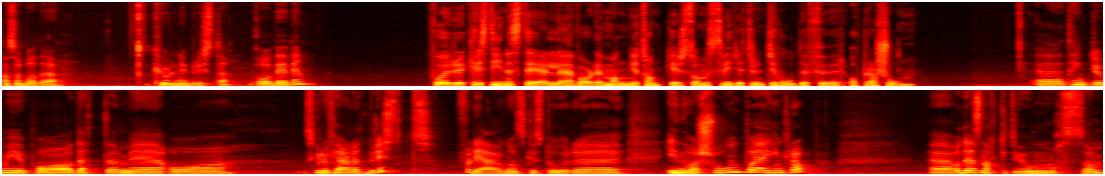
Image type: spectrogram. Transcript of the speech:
Altså både kulen i brystet og babyen. For Kristines del var det mange tanker som svirret rundt i hodet før operasjonen. Jeg tenkte jo mye på dette med å skulle fjerne et bryst. For det er jo en ganske stor eh, invasjon på egen kropp. Eh, og det snakket vi jo masse om,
